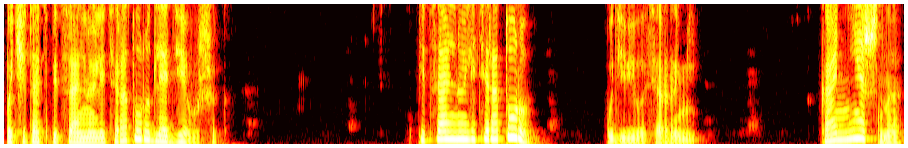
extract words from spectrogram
почитать специальную литературу для девушек». «Специальную литературу?» — удивилась Арреми. «Конечно»,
